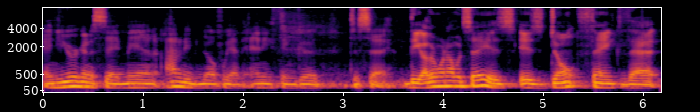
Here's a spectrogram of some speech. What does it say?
and you're going to say, man, I don't even know if we have anything good to say. The other one I would say is is don't think that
